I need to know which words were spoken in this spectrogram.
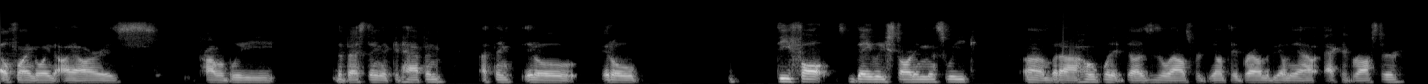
Elflein going to IR is probably the best thing that could happen. I think it'll it'll default Daly starting this week, um, but I hope what it does is allows for Deonte Brown to be on the active roster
